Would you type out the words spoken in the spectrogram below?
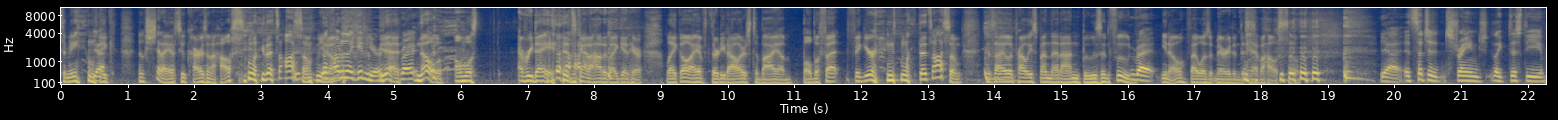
to me. Yeah. like no shit i have two cars and a house. Like that's awesome you like know? how did i get here? Yeah right. no almost every day. it's kind of how did I get here? Like, oh, I have thirty dollars to buy a Boba Fett figure. like that's awesome because I would probably spend that on booze and food. Right. You know, if I wasn't married and didn't have a house. So Yeah, it's such a strange, like just the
